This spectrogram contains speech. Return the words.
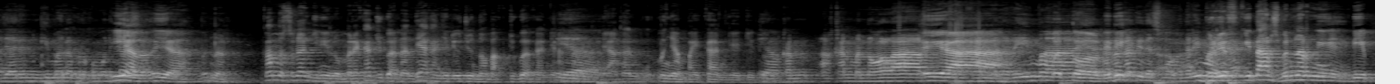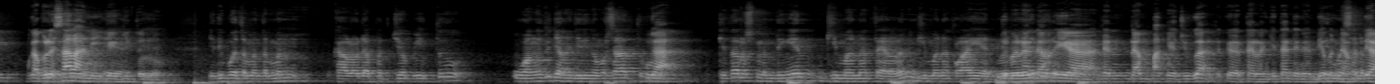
ajarin gimana berkomunikasi Iya, iya, benar. Kan maksudnya gini loh, mereka juga nanti akan jadi ujung tombak juga kan yang, Iya. akan, yang akan menyampaikan kayak gitu. yang akan akan menolak Iya. akan menerima Betul. ya, Jadi kan tidak semua menerima brief ya. kita harus benar nih, di nggak boleh salah nih kayak Iya, gitu loh. jadi buat teman-teman kalau dapat job itu uang itu jangan jadi nomor satu Enggak. Kita harus mentingin gimana talent gimana klien. Gimana tuh- iya dan dampaknya juga ke talent kita dengan dia mendam- dia,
